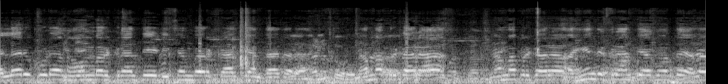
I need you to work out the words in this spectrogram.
ಎಲ್ಲರೂ ಕೂಡ ನವೆಂಬರ್ ಕ್ರಾಂತಿ, ಡಿಸೆಂಬರ್ ಕ್ರಾಂತಿ ಅಂತ ಇದ್ದಾರೆ. ನಮ್ಮ ಪ್ರಕಾರ ನಮ್ಮ ಪ್ರಕಾರ ಅಹಿಂದ ಕ್ರಾಂತಿ ಆಗುವಂತ ಎಲ್ಲ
